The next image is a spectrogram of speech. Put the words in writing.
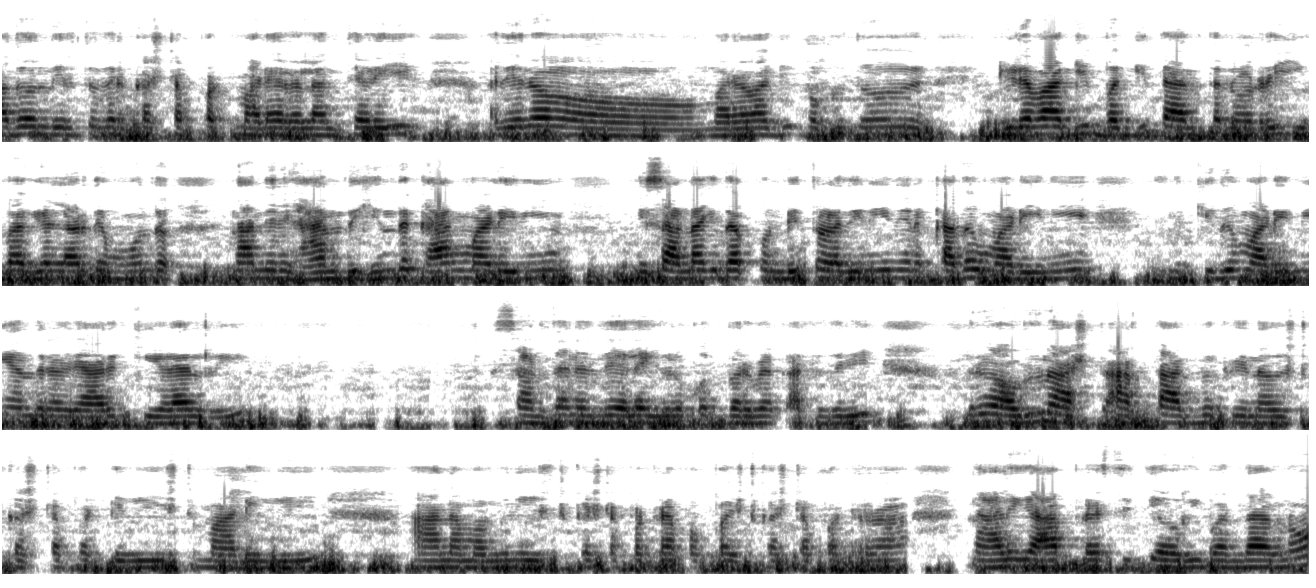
ಅದೊಂದು ಇರ್ತದೆ ರೀ ಕಷ್ಟಪಟ್ಟು ಮಾಡ್ಯಾರಲ್ಲ ಅಂಥೇಳಿ ಅದೇನೋ ಮರವಾಗಿ ಬಗ್ಗದು ಗಿಡವಾಗಿ ಬಗ್ಗಿತ ಅಂತ ನೋಡ್ರಿ, ಇವಾಗ ಹೇಳಾರ್ದೆ ಮುಂದೆ ನಾನು ನಿನಗೆ ಹಂದು ಹಿಂದಕ್ಕೆ ಹ್ಯಾಂಗೆ ಮಾಡೀನಿ? ನೀ ಸಣ್ಣಗಿದ್ದ ಕುಂಡಿ ತೊಳೆದೀನಿ ನಿನಗೆ ಅದು ಮಾಡೀನಿ, ನಿನಗೆ ಇದು ಮಾಡೀನಿ ಅಂದ್ರೆ ಅವ್ರು ಯಾರು ಕೇಳಲ್ರಿ. ಸಣ್ಣತನದಿಂದ ಎಲ್ಲ ಹೇಳ್ಕೊತ ಬರ್ಬೇಕಾಗ್ತದೆ ರೀ ಅಂದ್ರೆ ಅವ್ರಿಗೂ ಅಷ್ಟು ಅರ್ಥ ಆಗ್ಬೇಕು ರೀ ನಾವು ಇಷ್ಟು ಕಷ್ಟಪಟ್ಟೀವಿ, ಇಷ್ಟು ಮಾಡೀವಿ. ನಮ್ಮ ಮಮ್ಮಿನ ಇಷ್ಟು ಕಷ್ಟಪಟ್ರ, ಪಪ್ಪ ಇಷ್ಟು ಕಷ್ಟಪಟ್ರ. ನಾಳೆಗೆ ಆ ಪರಿಸ್ಥಿತಿ ಅವ್ರಿಗೆ ಬಂದಾಗೂ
